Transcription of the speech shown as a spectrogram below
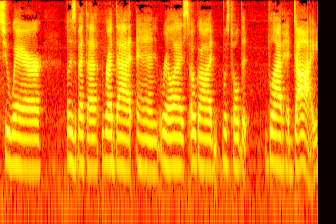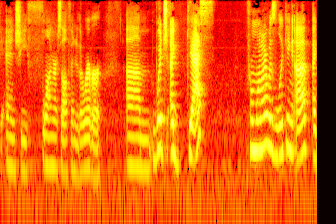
to where Elisabetta read that and realized, oh God, was told that Vlad had died, and she flung herself into the river. Um, which I guess, from what I was looking up, I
